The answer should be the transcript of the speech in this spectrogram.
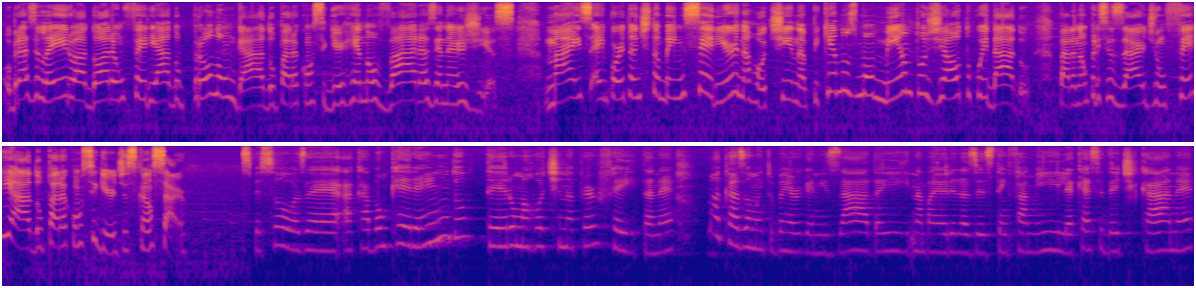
O brasileiro adora um feriado prolongado para conseguir renovar as energias. Mas é importante também inserir na rotina pequenos momentos de autocuidado, para não precisar de um feriado para conseguir descansar. As pessoas é, acabam querendo ter uma rotina perfeita, né? Uma casa muito bem organizada e na maioria das vezes tem família, quer se dedicar, né?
